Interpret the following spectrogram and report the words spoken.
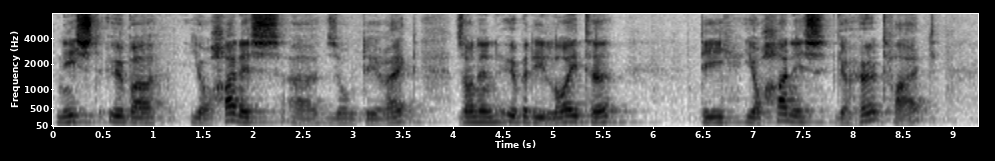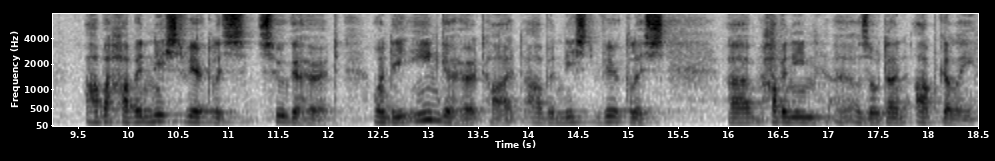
nicht über Johannes äh, so direkt, sondern über die Leute, die Johannes gehört hat, aber haben nicht wirklich zugehört und die ihn gehört hat, aber nicht wirklich ähm, haben ihn äh, also dann abgelehnt.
